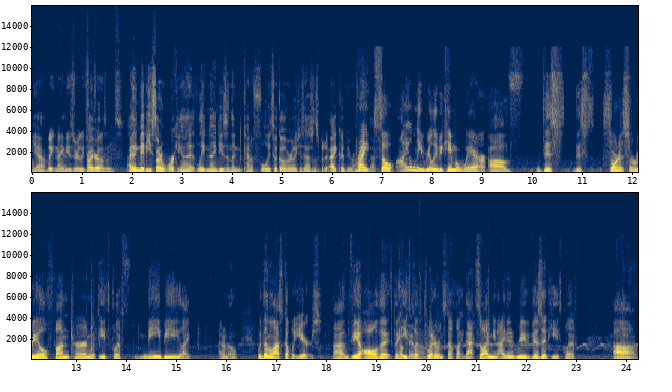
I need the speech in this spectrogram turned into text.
yeah, late nineties, early two Probably early- thousands. I think maybe he started working on it late '90s and then kind of fully took over early 2000s, but I could be wrong. right. About that. So I only really became aware of this this sort of surreal fun turn with Heathcliff maybe like I don't know within the last couple of years uh, via all the the Okay, Heathcliff wow. Twitter and stuff like that. So I mean I didn't revisit Heathcliff uh,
